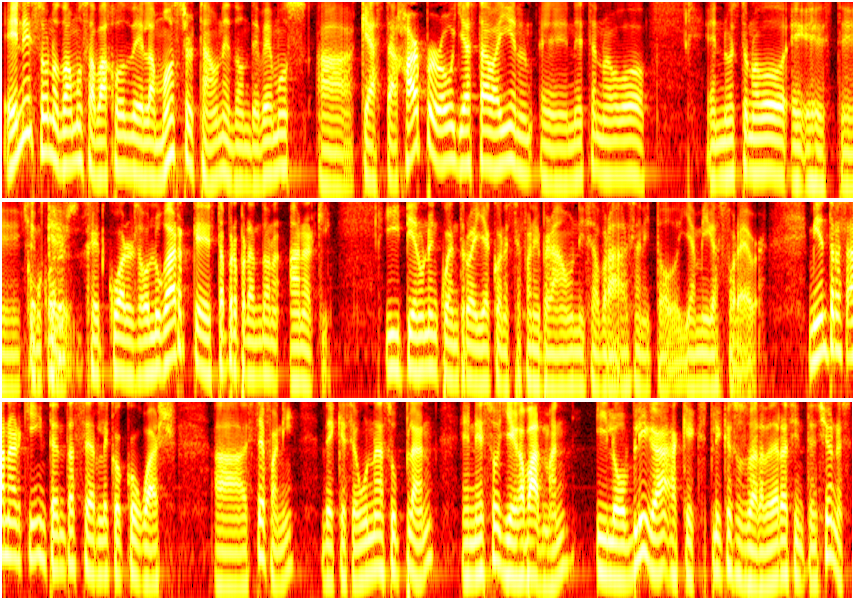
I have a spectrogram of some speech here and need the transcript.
En eso nos vamos abajo de la Monster Town, en donde vemos ah, que hasta Harper O ya estaba ahí en, en este nuevo, en nuestro nuevo, eh, este, como Headquarters. que headquarters o lugar que está preparando An- Anarchy. Y tiene un encuentro ella con Stephanie Brown y se abrazan y todo, y amigas forever. Mientras Anarchy intenta hacerle coco wash a Stephanie de que se una a su plan, en eso llega Batman y lo obliga a que explique sus verdaderas intenciones.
